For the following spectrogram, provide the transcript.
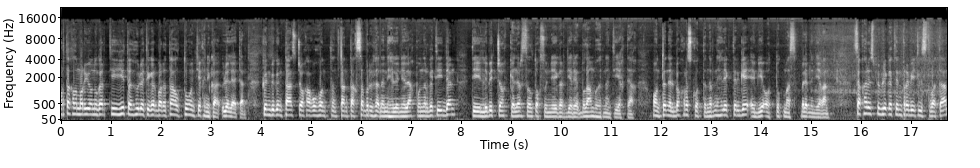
Орта қалмар районугар тейі тахүлетігер барыта алтуын техника үлелеті. Күн бүгін тас жоқ ағуғын тантақса бұрғанын хеленелек бұнырға тейден жоқ келер сыл тоқсын егердері бұлан бұғырнан тейектіғ. Онтын әлбі құрыс хелектерге әбе оттықмас білімнен еған. Саха Республикатын правительствата,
